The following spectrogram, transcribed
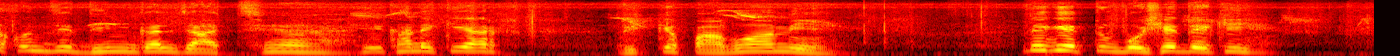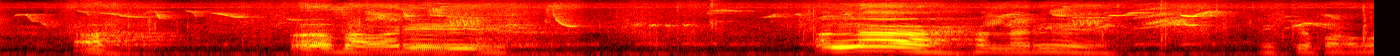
এখন যে দিনকাল যাচ্ছে, এখানে কি আর ভিক্ষে পাবো আমি? দেখি একটু বসে দেখি। বাবা রে আল্লাহ আল্লাহ রে, ভিক্ষে পাবো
